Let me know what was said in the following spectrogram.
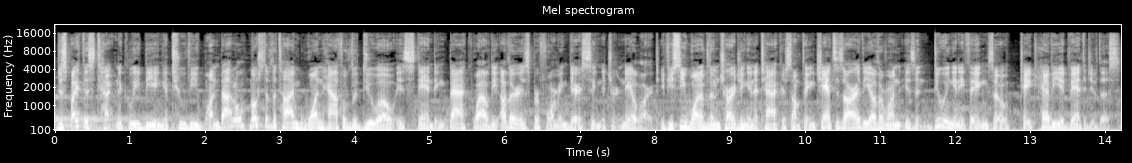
Despite this technically being a 2v1 battle, most of the time one half of the duo is standing back while the other is performing their signature nail art. If you see one of them charging an attack or something, chances are the other one isn't doing anything, so take heavy advantage of this.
